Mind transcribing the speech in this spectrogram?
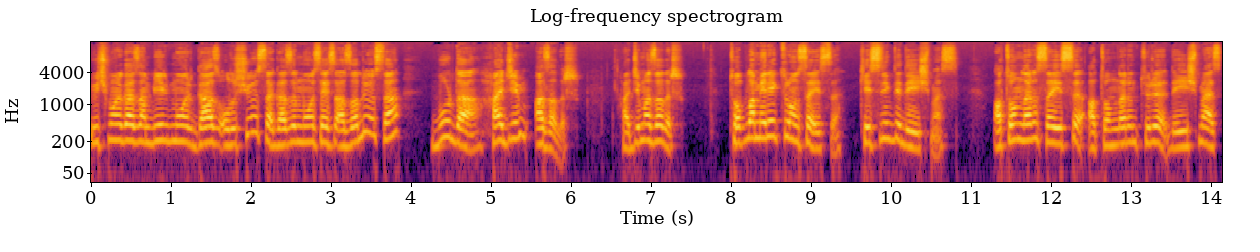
3 mol gazdan 1 mol gaz oluşuyorsa gazın mol sayısı azalıyorsa burada hacim azalır. Hacim azalır. Toplam elektron sayısı kesinlikle değişmez. Atomların sayısı, atomların türü değişmez.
